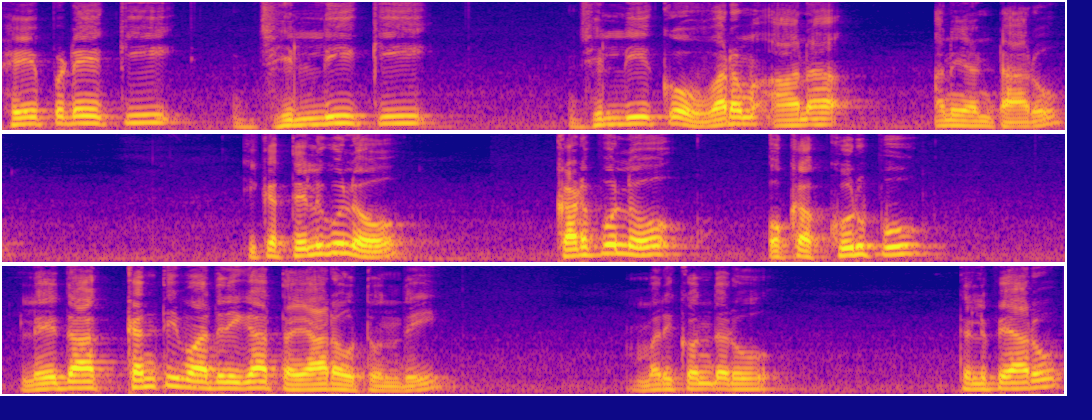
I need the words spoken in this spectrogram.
ఫేపడేకి ఝిల్లీకి ఝిల్లీకో వరం ఆనా అని అంటారు. ఇక తెలుగులో కడుపులో ఒక కురుపు లేదా కంతి మాదిరిగా తయారవుతుంది. మరికొందరు తెలిపారు.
